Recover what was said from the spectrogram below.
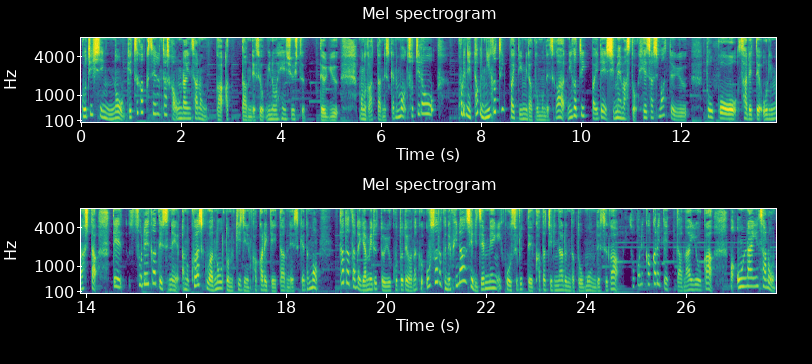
ご自身の月額制の確かオンラインサロンがあったんですよ。箕輪編集室というものがあったんですけどもそちらをこれね、多分2月いっぱいって意味だと思うんですが、2月いっぱいで閉めますと、閉鎖しますという投稿をされておりました。で、それがですね、あの、詳しくはノートの記事に書かれていたんですけども、ただただ辞めるということではなく、おそらくね、 FiNANCiE に全面移行するっていう形になるんだと思うんですが、そこに書かれていた内容が、まあ、オンラインサロン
